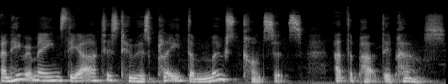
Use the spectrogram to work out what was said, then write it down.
and he remains the artist who has played the most concerts at the Parc des Princes.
